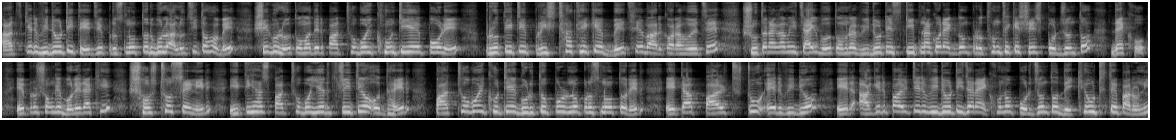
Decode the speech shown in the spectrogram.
আজকের ভিডিওটিতে যে প্রশ্নোত্তরগুলো আলোচিত হবে, সেগুলো তোমাদের পাঠ্য বই খুঁটিয়ে পড়ে প্রতিটি পৃষ্ঠা থেকে বেছে বার করা হয়েছে। সুতরাং আমি চাইব তোমরা ভিডিওটি স্কিপ না করে একদম প্রথম থেকে শেষ পর্যন্ত দেখো। এ প্রসঙ্গে বলে রাখি, ষষ্ঠ শ্রেণির ইতিহাস পাঠ্য বইয়ের তৃতীয় অধ্যায়ের পাঠ্য বই খুঁটিয়ে গুরুত্বপূর্ণ প্রশ্ন উত্তরের এটা পার্ট টু এর ভিডিও এর আগের পার্টের ভিডিওটি যারা এখনও পর্যন্ত দেখে উঠতে পারোনি,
